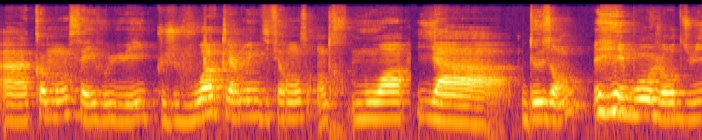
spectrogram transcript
à comment ça a évolué, que je vois clairement une différence entre moi il y a deux ans et moi aujourd'hui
